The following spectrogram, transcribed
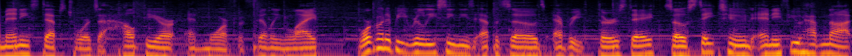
many steps towards a healthier and more fulfilling life. We're going to be releasing these episodes every Thursday, so stay tuned. And if you have not,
